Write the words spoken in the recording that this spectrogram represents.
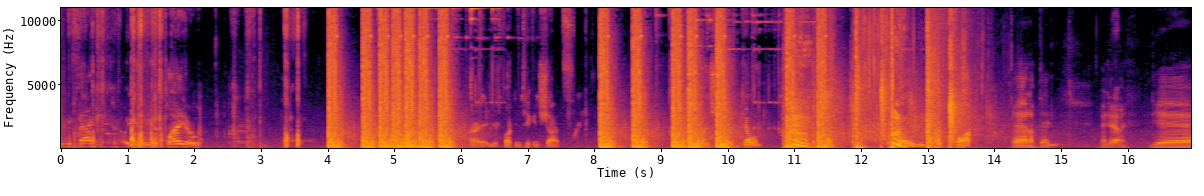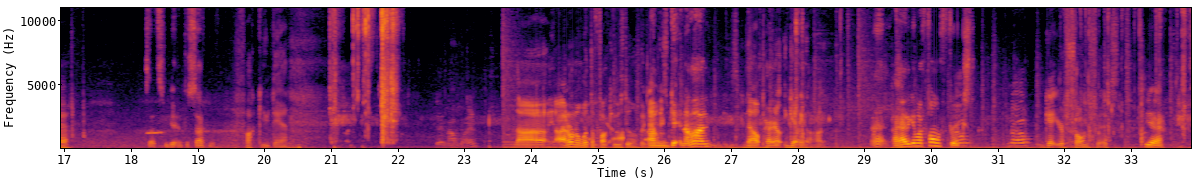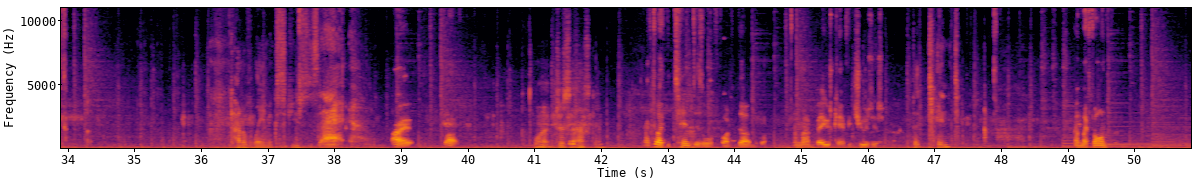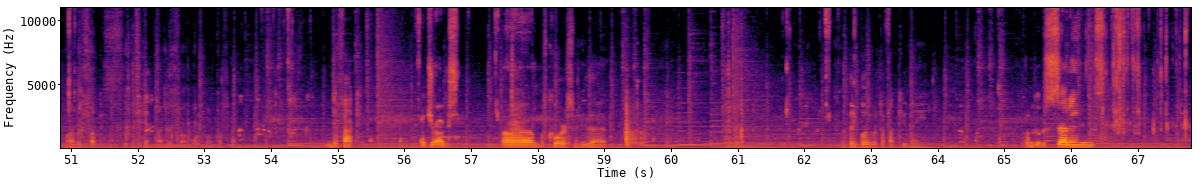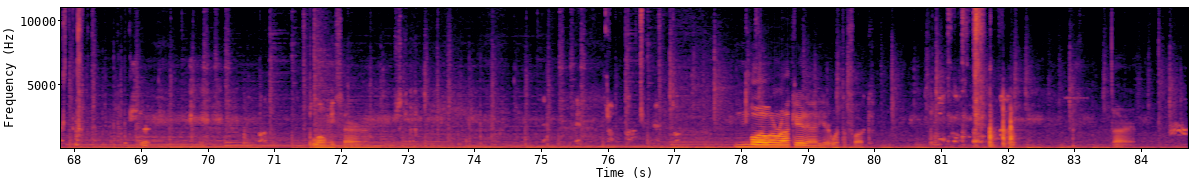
You fag? Are you gonna, you gonna play or? All right, you're fucking taking shots. Come on, shoot him. Kill him. Holy fuck! And I'm dead. Anyway. Yeah. So that's for getting to second. Fuck you, Dan. They're not playing? Nah, I don't know what the fuck he was doing, but now I'm he's, getting on. he's now apparently getting on. I I had to get my phone fixed. No. Get your phone fixed. Yeah. kind of lame excuse is that? All Well, What? Just asking. I feel like the tint is a little fucked up. On my beggars can't be choosers. The tint? On my phone. Why the fuck is the tint on your phone? What, what the fuck? The fuck? Uh, drugs. Um. Of course, we knew that. Big boy, what the fuck you mean? I'm gonna go to settings. Blow me, sir. Just kidding. Blow a rocket out of here. What the fuck? Alright.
